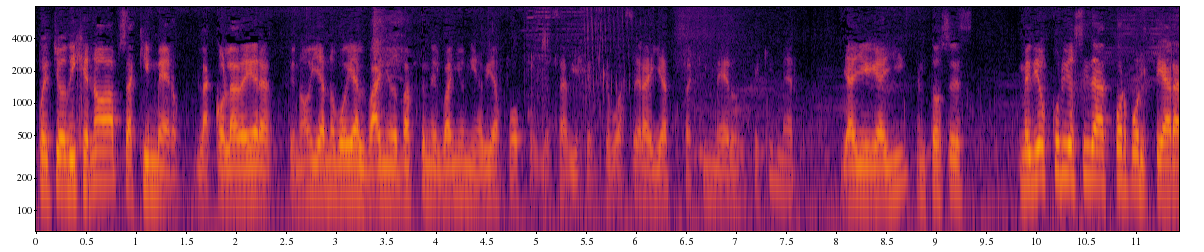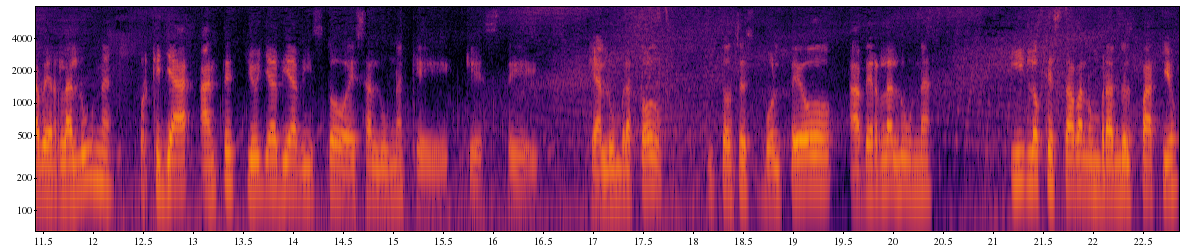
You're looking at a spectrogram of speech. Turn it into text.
pues yo dije, no, pues aquí mero, la coladera, que no, ya no voy al baño, aparte en el baño ni había foco, yo sabía que qué voy a hacer allá, pues aquí mero, aquí mero. Ya llegué allí, entonces me dio curiosidad por voltear a ver la luna, porque ya antes yo ya había visto esa luna que, que, este, que alumbra todo. Entonces volteo a ver la luna y lo que estaba alumbrando el patio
